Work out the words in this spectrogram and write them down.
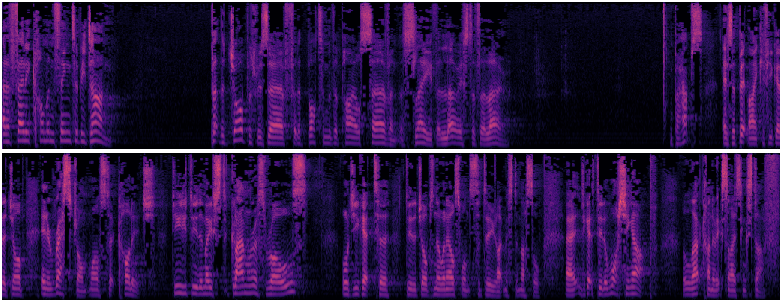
and a fairly common thing to be done. But the job was reserved for the bottom of the pile servant, the slave, the lowest of the low. And perhaps it's a bit like if you get a job in a restaurant whilst at college. Do you do the most glamorous roles? Or do you get to do the jobs no one else wants to do, like Mr. Muscle? Uh, do you get to do the washing up? All that kind of exciting stuff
